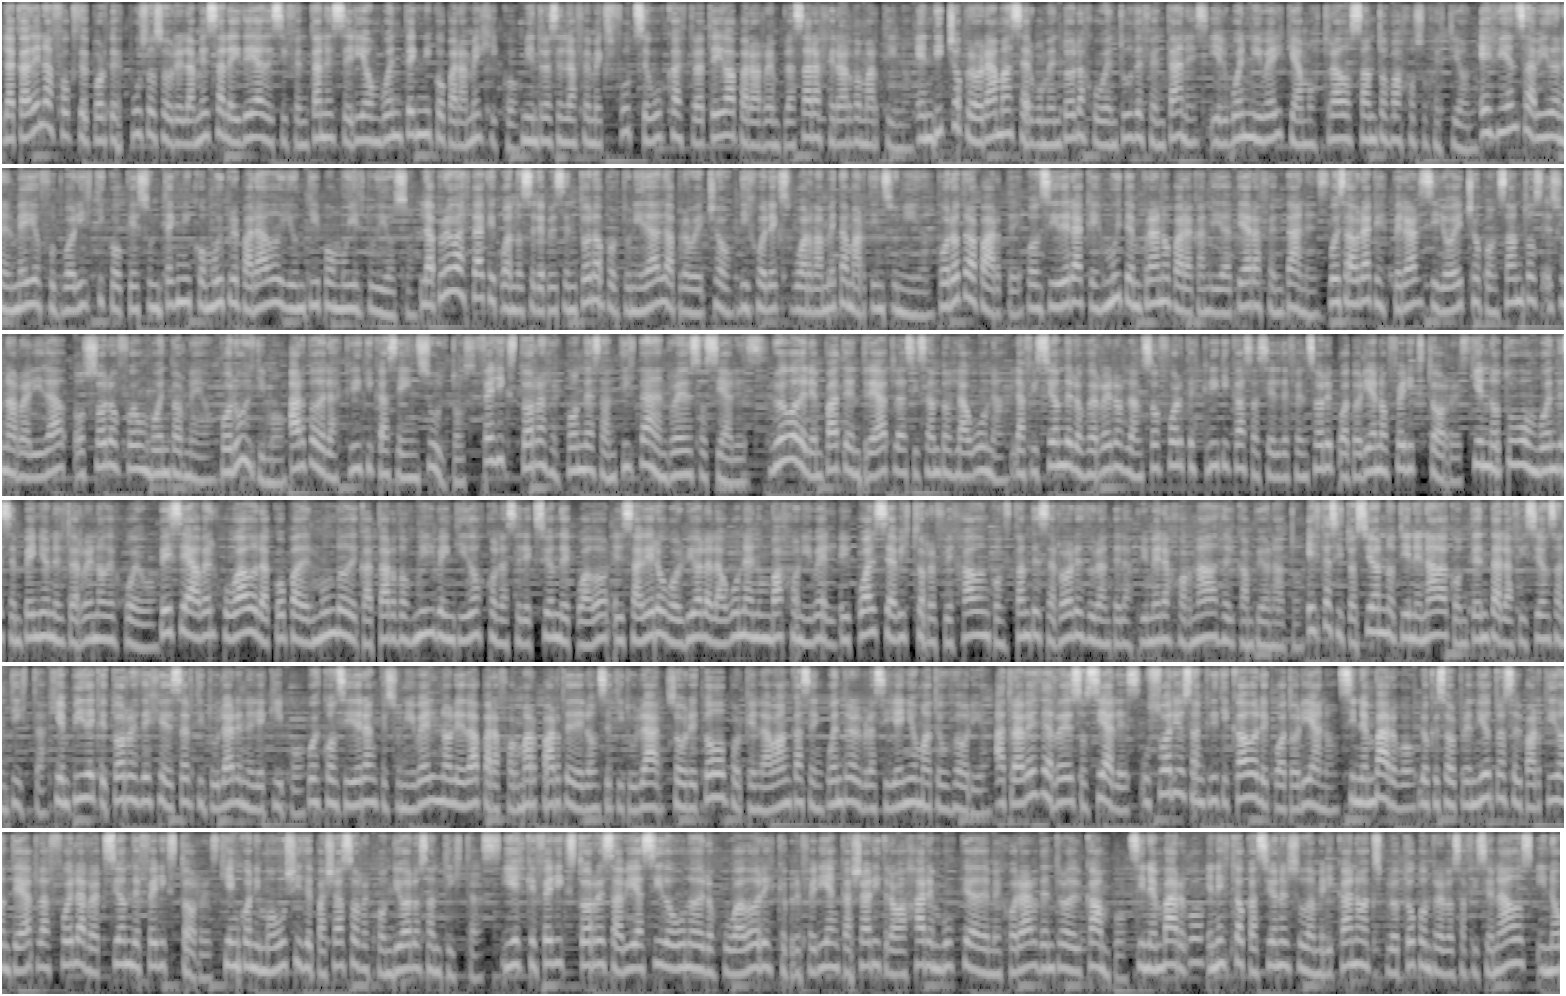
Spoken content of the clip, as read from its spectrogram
La cadena Fox Deportes puso sobre la mesa la idea de si Fentanes sería un buen técnico para México, mientras en la Femex Food se busca estratega para reemplazar a Gerardo Martino. En dicho programa se argumentó la juventud de Fentanes y el buen nivel que ha mostrado Santos bajo su gestión. Es bien sabido en el medio futbolístico que es un técnico muy preparado y un tipo muy estudioso. La prueba está que cuando se le presentó la oportunidad la aprovechó, dijo el ex guardameta Martín Zúñiga. Por otra parte, considera que es muy temprano para candidatear a Fentanes, pues habrá que esperar si lo hecho con Santos es una realidad o solo fue un buen torneo. Por último, harto de las críticas e insultos, Félix Torres responde a Santista en redes sociales. Luego del empate entre Atlas y Santos Laguna, la afición de los guerreros lanzó fuertes críticas hacia el defensor ecuatoriano Félix Torres, quien no tuvo un buen desempeño en el terreno de juego. Pese a haber jugado la Copa del Mundo de Qatar 2022 con la selección de Ecuador, el zaguero volvió a la laguna en un bajo nivel, el cual se ha visto reflejado en constantes errores durante las primeras jornadas del campeonato. Esta situación no tiene nada contenta a la afición santista, quien pide que Torres deje de ser titular en el equipo, pues consideran que su nivel no le da para formar parte del once titular, sobre todo porque en la banca se encuentra el brasileño Mateus Doria. A través de redes sociales, usuarios han criticado al ecuatoriano, sin embargo, lo que sorprendió tras el partido ante Atlas fue la reacción de Félix Torres, quien con emojis de payaso respondió a los santistas. Y es que Félix Torres había sido uno de los jugadores que preferían callar y trabajar en búsqueda de mejorar dentro del campo. Sin embargo, en esta ocasión el sudamericano explotó contra los aficionados y no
